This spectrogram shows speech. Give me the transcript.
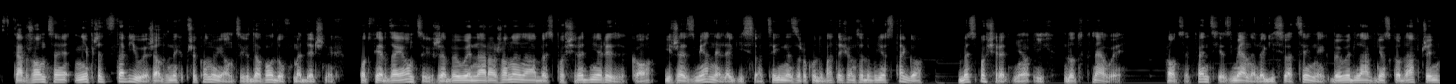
skarżące nie przedstawiły żadnych przekonujących dowodów medycznych potwierdzających, że były narażone na bezpośrednie ryzyko i że zmiany legislacyjne z roku 2020 bezpośrednio ich dotknęły. Konsekwencje zmian legislacyjnych były dla wnioskodawczyń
